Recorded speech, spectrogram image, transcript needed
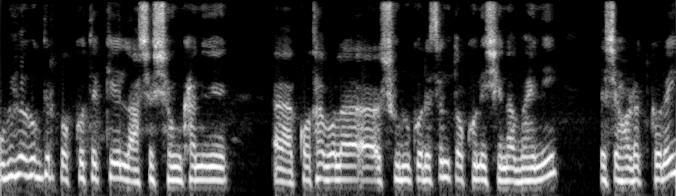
অভিভাবকদের পক্ষ থেকে লাশের সংখ্যা নিয়ে কথা বলা শুরু করেছেন, তখনই সেনাবাহিনী এসে হঠাৎ করেই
